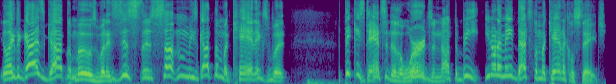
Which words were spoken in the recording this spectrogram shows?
you're like, the guy's got the moves, but it's just, there's something, he's got the mechanics, but I think he's dancing to the words and not the beat. You know what I mean? That's the mechanical stage.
